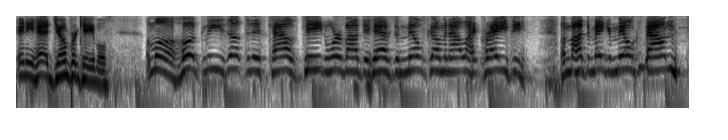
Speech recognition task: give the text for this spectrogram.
and he had jumper cables. I'm gonna hook these up to this cow's teat and we're about to have some milk coming out like crazy. I'm about to make a milk fountain.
